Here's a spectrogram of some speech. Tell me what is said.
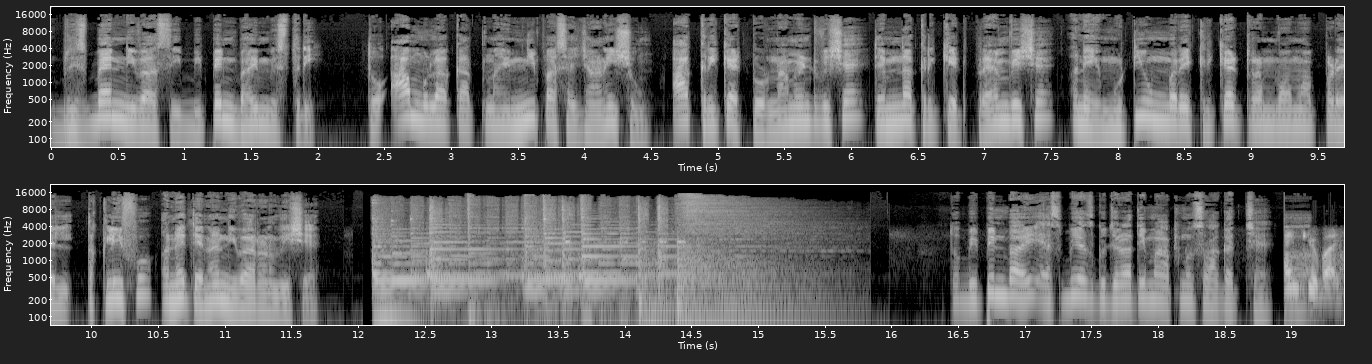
બ્રિસ્બેન નિવાસી બિપેનભાઈ મિસ્ત્રી. તો આ મુલાકાતમાં એમની પાસે જાણીશું આ ક્રિકેટ ટુર્નામેન્ટ વિશે, તેમના ક્રિકેટ પ્રેમ વિશે અને મોટી ઉંમરે ક્રિકેટ રમવામાં પડેલ તકલીફો અને તેના નિવારણ વિશે. તો બિપિનભાઈ એસબીએસ ગુજરાતીમાં આપનું સ્વાગત છે. થેન્ક યુ ભાઈ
